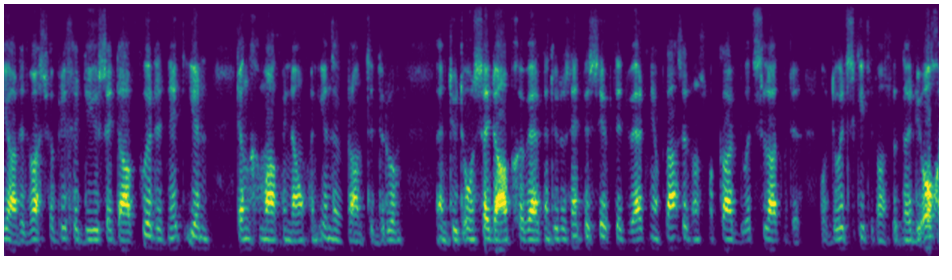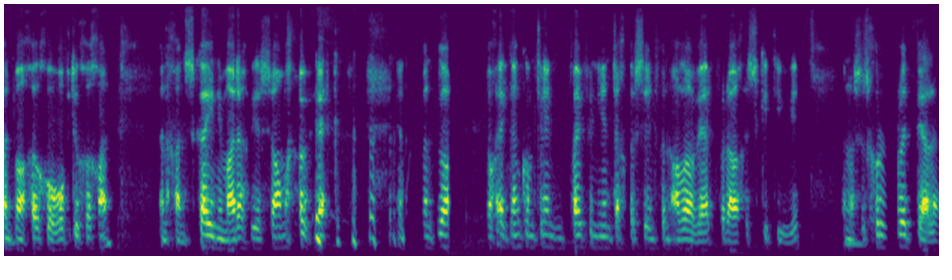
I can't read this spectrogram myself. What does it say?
Ja, dit was vir Brigadier sy daarvoor dit net een ding gemaak met naam van Eendrand te droom en toe het ons sy daarop gewerk en toe het ons net besef dit werk nie in plaas dat ons mekaar doodslaat met 'n of doodskiet het ons nou die oggend maar gou gehof toe gegaan en gaan skei in die middag weer saam gewerk. en want ja, nog ek dink omtrent 95% van al haar werk vir haar geskied, jy weet. En ons is groot pelle.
